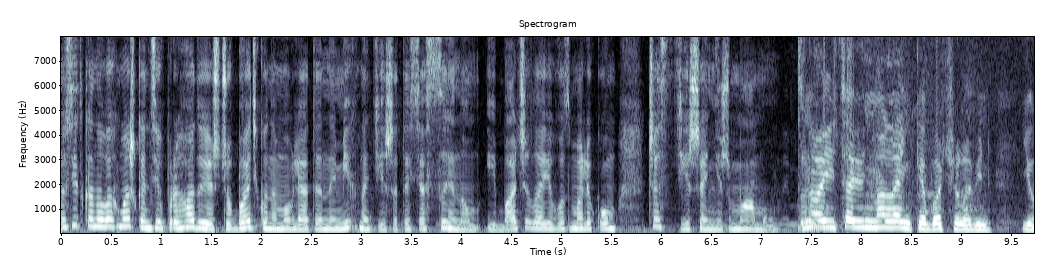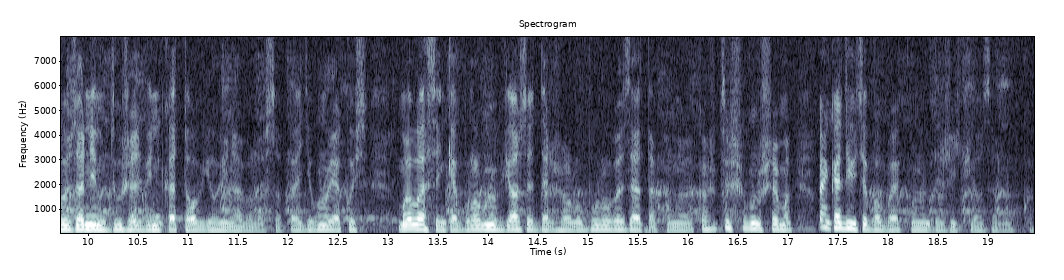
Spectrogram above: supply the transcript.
Сусідка нових мешканців пригадує, що батько немовляти не міг натішитися сином і бачила його з малюком частіше, ніж маму. Ну і це він маленьке, бачила він його за ним дуже, він катав його і на велосипеді. Воно якось малесеньке було, воно в'язи держало, було везе так воно. Кажу, ти що воно ще ма. А він каже, дивіться, баба, як воно держить в'язи руку.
